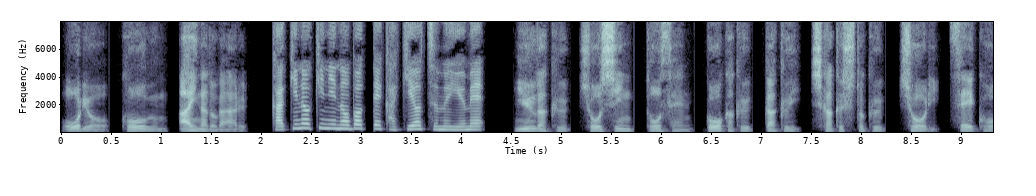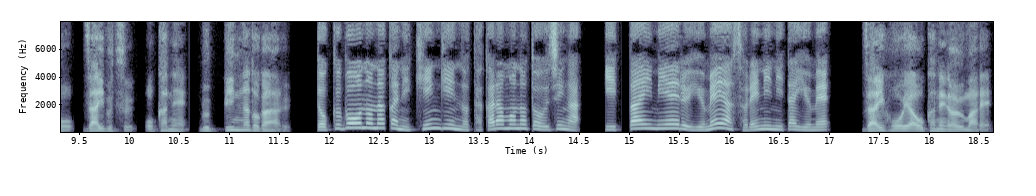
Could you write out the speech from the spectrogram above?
横領、幸運、愛などがある。柿の木に登って柿を摘む夢。入学、昇進、当選、合格、学位、資格取得、勝利、成功、財物、お金、物品などがある。独房の中に金銀の宝物と宇治がいっぱい見える夢やそれに似た夢。財宝やお金が生まれ、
